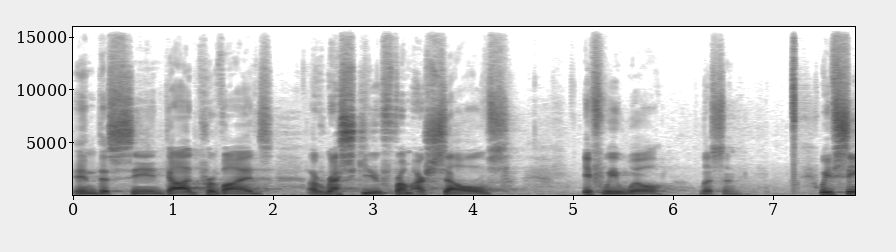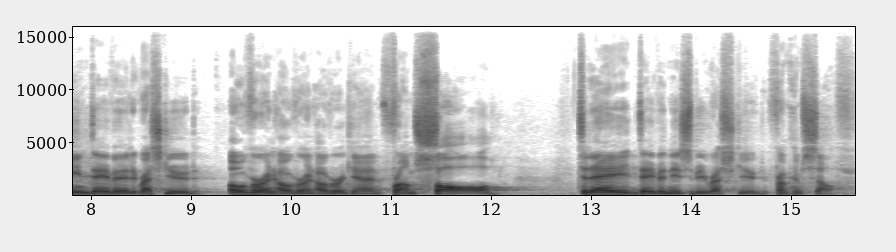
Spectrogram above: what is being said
in this scene God provides a rescue from ourselves if we will listen. We've seen David rescued over and over and over again from Saul, Today, David needs to be rescued from himself,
